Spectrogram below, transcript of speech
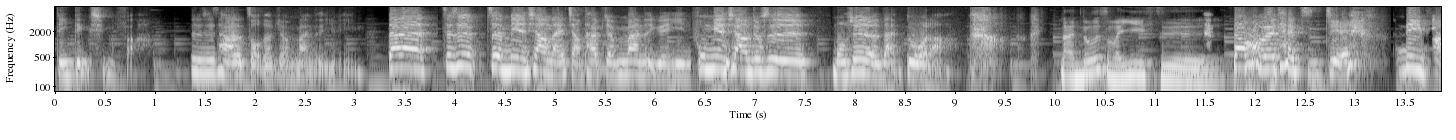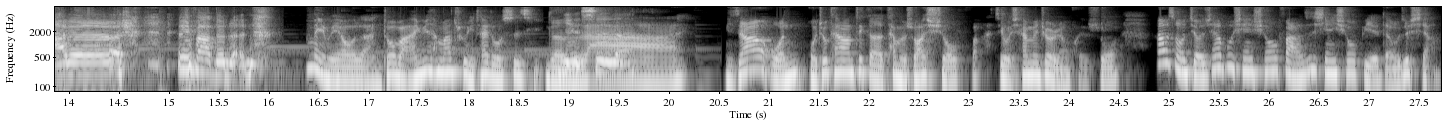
订定新法，这是他走的比较慢的原因。当然，这是正面向来讲，他比较慢的原因。负面向就是某些人懒惰啦。懒惰是什么意思？但会不会太直接？立法的立法的人，他们也没有懒惰吧？因为他们要处理太多事情。也是啊。你知道我，我就看到这个，他们说要修法，结果下面就有人会说：“那为什么酒驾不先修法，是先修别的？”我就想，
